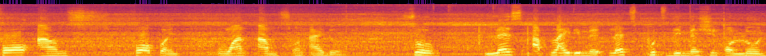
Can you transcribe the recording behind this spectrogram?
4 amps 4.1 amps on idle. So let's apply the let's put the machine on load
